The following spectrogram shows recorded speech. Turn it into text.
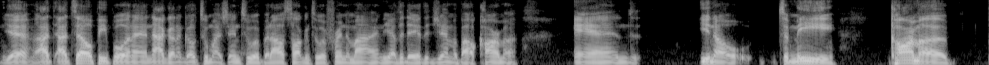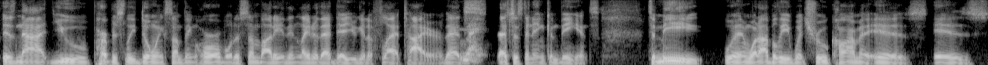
yeah. I, I tell people, and I'm not gonna go too much into it, but I was talking to a friend of mine the other day at the gym about karma, and you know, to me, karma is not you purposely doing something horrible to somebody, and then later that day you get a flat tire. That's right. that's just an inconvenience. To me, when what I believe what true karma is, is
